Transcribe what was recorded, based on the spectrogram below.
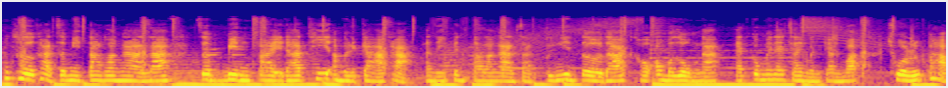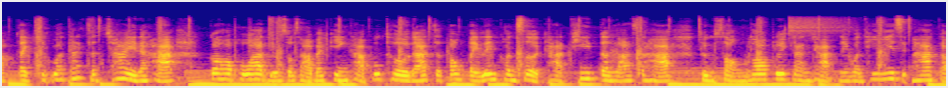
พวกเธอค่ะจะมีตารางงานนะ จะบินไปนะคะที่อเมริกาค่ะ อันนี้เป็นตารางงานจากปิงอินเตอร์นะเขาเอามาลงนะแอดก็ไม่แน่ใจเหมือนกันว่าชัวร์หรือเปล่า แต่คิดว่าน่าจะใช่นะคะ ก็เพราะว่าเดี๋ยวสาวๆแบ็คพิงค่ะ พวกเธอนะจะต้องไปเล่นคอนเสิร์ตค่ะที่ดัลลัสนะคะถึง 2 รอบด้วยกันค่ะ ในวันที่ 25 กั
